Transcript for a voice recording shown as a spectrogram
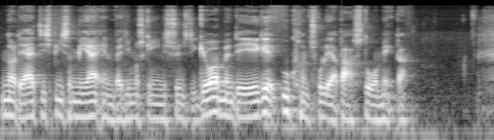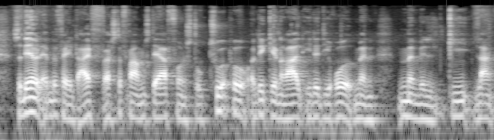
når det er, at de spiser mere, end hvad de måske egentlig synes, de gjorde, men det er ikke ukontrollerbare store mængder. Så det jeg vil anbefale dig først og fremmest, det er at få en struktur på, og det er generelt et af de råd, man, man vil give langt,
